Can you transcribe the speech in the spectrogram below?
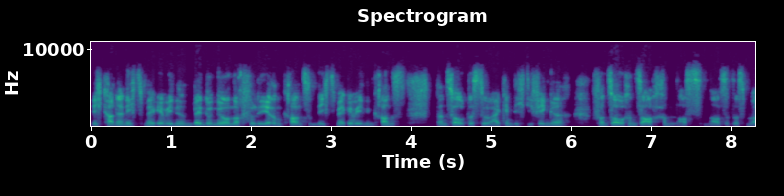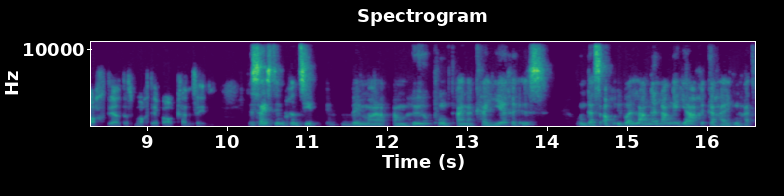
Ich kann ja nichts mehr gewinnen. Und wenn du nur noch verlieren kannst und nichts mehr gewinnen kannst, dann solltest du eigentlich die Finger von solchen Sachen lassen. Also das macht ja, das macht ja gar keinen Sinn. Das heißt im Prinzip, wenn man am Höhepunkt einer Karriere ist und das auch über lange, lange Jahre gehalten hat,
